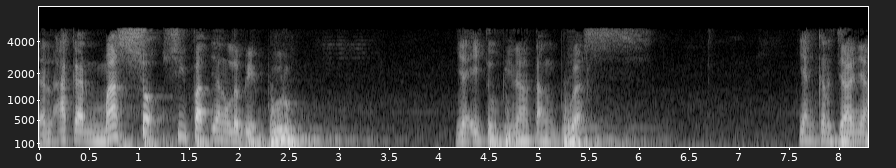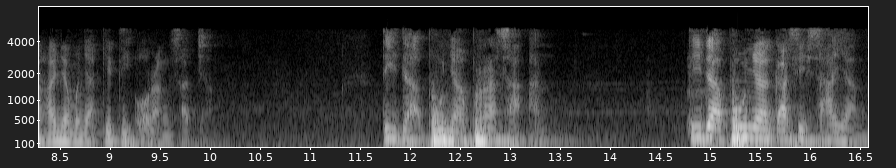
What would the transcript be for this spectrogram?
dan akan masuk sifat yang lebih buruk, yaitu binatang buas yang kerjanya hanya menyakiti orang saja tidak punya perasaan, tidak punya kasih sayang,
